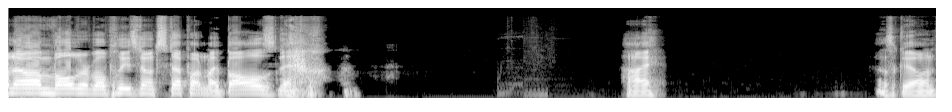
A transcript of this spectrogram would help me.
no, I'm vulnerable. Please don't step on my balls now. Hi. How's it going?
